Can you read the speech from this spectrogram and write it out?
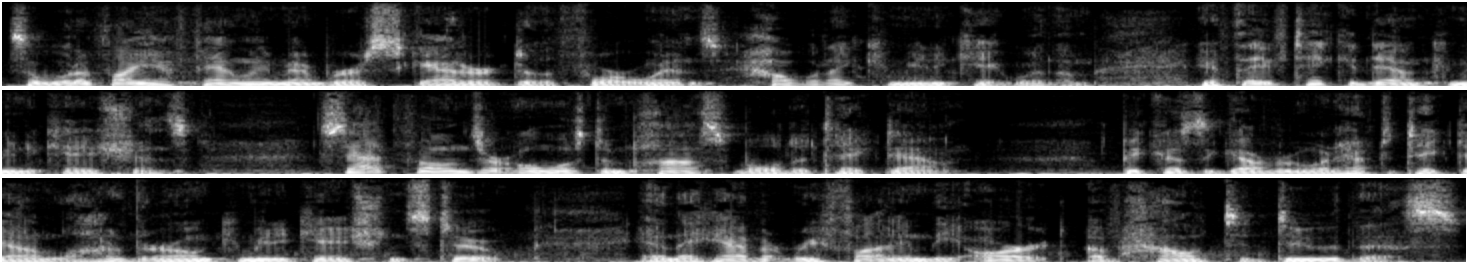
So, what if I have family members scattered to the four winds? How would I communicate with them? If they've taken down communications, sat phones are almost impossible to take down because the government would have to take down a lot of their own communications too. And they haven't refined the art of how to do this.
